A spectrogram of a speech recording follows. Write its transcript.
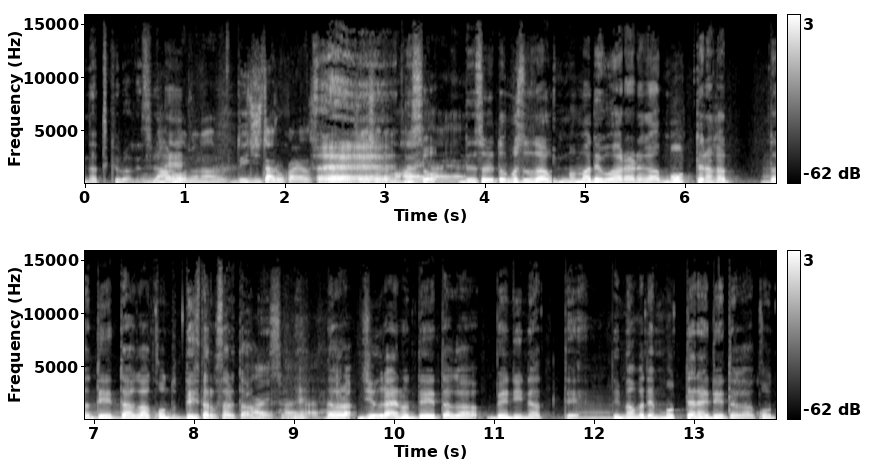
なってくるわけですよね。なるほどなるほど。デジタル化やするわけですね、それも。はいはいはい、でそれともう一つは今まで我々が持ってなかったデータが今度デジタル化されたわけですよね。だから従来のデータが便利になって、今まで持ってないデータがこう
